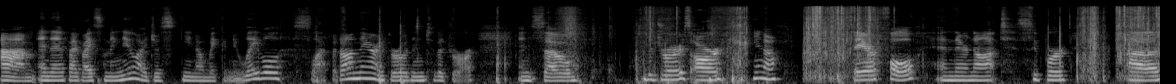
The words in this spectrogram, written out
Um, and then if I buy something new, I just, you know, make a new label, slap it on there and throw it into the drawer. And so the drawers are, you know, they are full and they're not super uh,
